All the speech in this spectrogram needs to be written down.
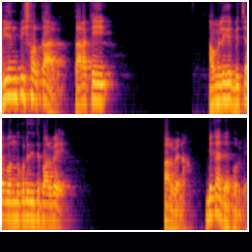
বিএনপি সরকার, তারা কি আওয়ামী লীগের বিচার বন্ধ করে দিতে পারবে? পারবে না। বেকায়দায় পড়বে।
